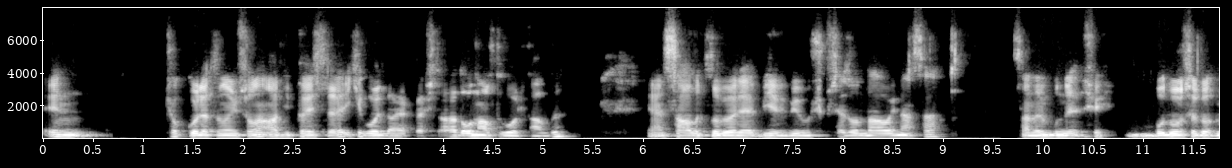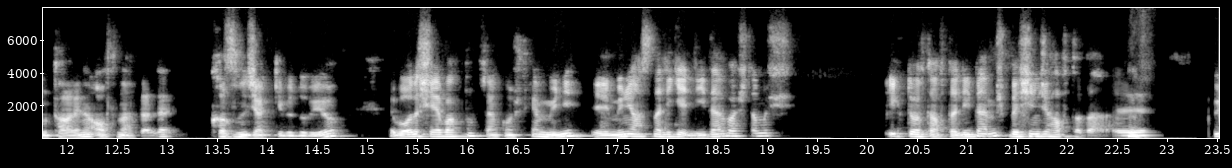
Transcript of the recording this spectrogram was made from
en çok gol atan oyuncusu olan Adi Presler'e iki gol daha yaklaştı. Arada 16 gol kaldı. Yani sağlıklı böyle bir, bir buçuk sezon daha oynansa sanırım bu ne şey bu Borussia Dortmund tarihinin altın harflerle kazanacak gibi duruyor. E bu arada şeye baktım sen konuşurken Münih. E, Münih aslında lige lider başlamış. İlk dört hafta lidermiş. Beşinci haftada Hı. e,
